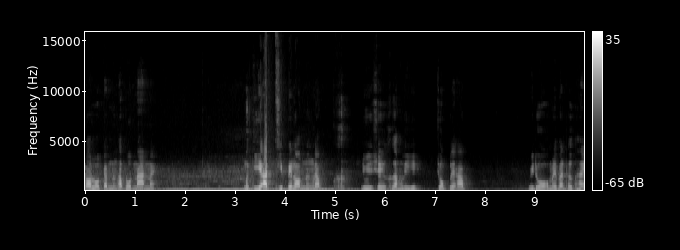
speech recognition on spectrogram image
รอโหลดแป๊บหนึ่งครับ โหลดนานหน่อย เมื่อกี้อัดคลิปไปรอบนึงแล้ว อยู่เฉยเครื่องรีจบเลยครับ วิดีโอก็ไม่ได้บันทึกให้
